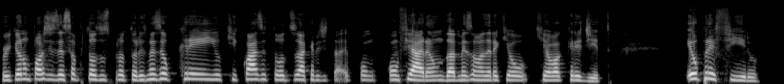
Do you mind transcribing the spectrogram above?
porque eu não posso dizer sobre todos os produtores, mas eu creio que quase todos acreditar, confiarão da mesma maneira que eu, que eu acredito. Eu prefiro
